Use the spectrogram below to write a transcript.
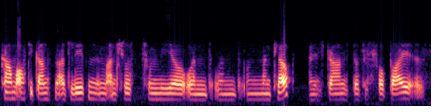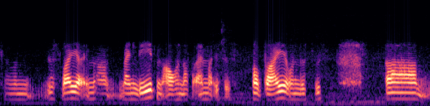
kamen auch die ganzen Athleten im Anschluss zu mir und und und man glaubt eigentlich gar nicht, dass es vorbei ist. Und das war ja immer mein Leben auch und auf einmal ist es vorbei und es ist ähm,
